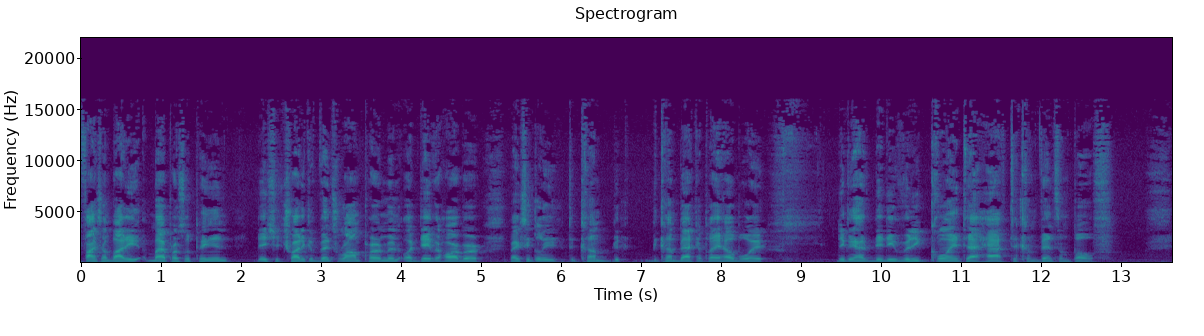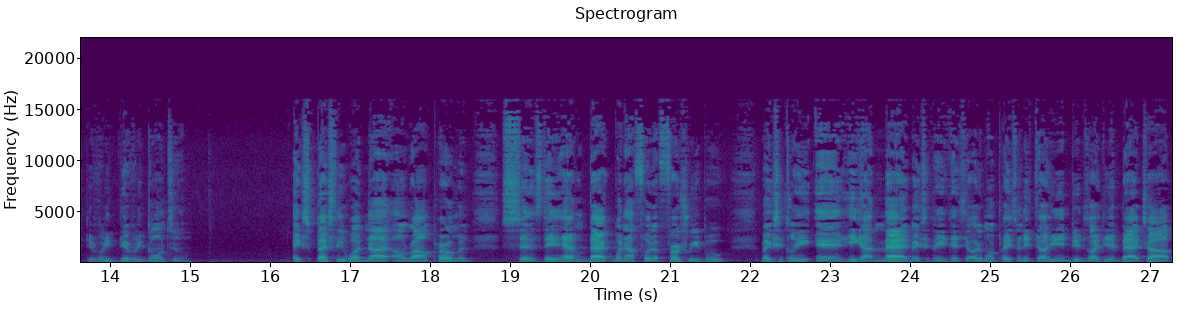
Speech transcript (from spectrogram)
Find somebody, my personal opinion, they should try to convince Ron Perlman or David Harbour basically to come to, to come back and play Hellboy. They're gonna have, they're really going to have to convince them both. They're really they're really going to. Especially whatnot on um, Ron Perlman, since they have him back whatnot for the first reboot, basically, and he got mad basically. They said other one place and they thought he didn't do thought he did a bad job,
